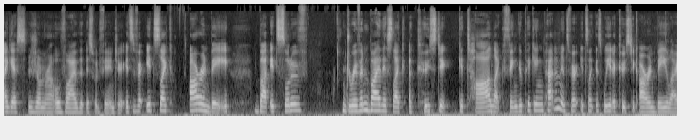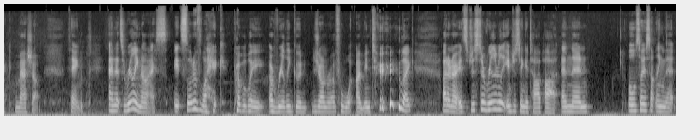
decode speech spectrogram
I guess genre or vibe that this would fit into. It's it's like R&B but it's sort of driven by this like acoustic guitar like finger picking pattern. It's very it's like this weird acoustic R&B like mashup thing. And it's really nice. It's sort of like probably a really good genre for what I'm into. like I don't know, it's just a really really interesting guitar part and then also something that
